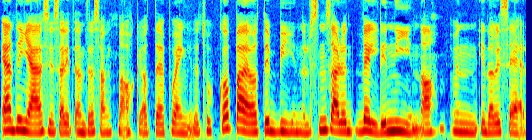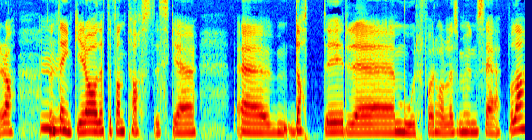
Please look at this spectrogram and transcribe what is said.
en ting jeg syns er litt interessant med akkurat det poenget du tok opp, er jo at i begynnelsen så er det jo veldig Nina hun idealiserer. da. Hun Mm. tenker å, dette fantastiske eh, datter-mor-forholdet som hun ser på, da.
